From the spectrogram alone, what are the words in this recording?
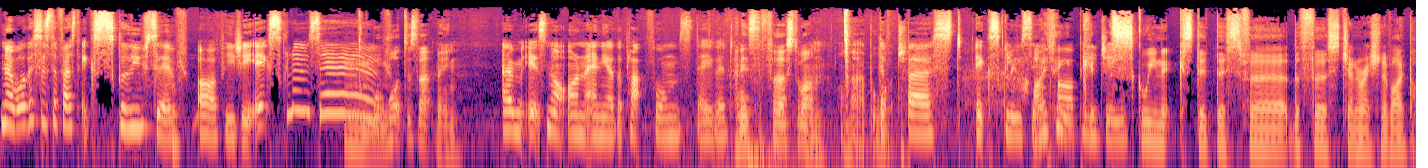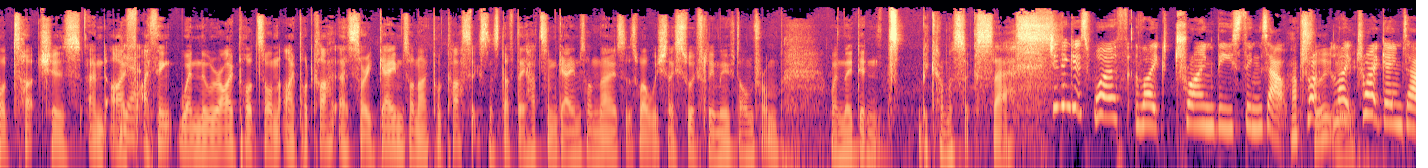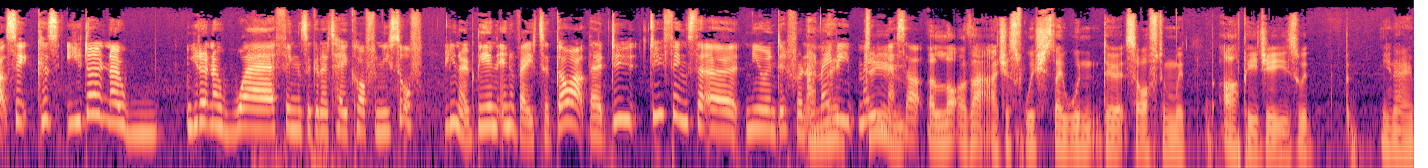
No, well, this is the first exclusive RPG. Exclusive. Well, what does that mean? Um, it's not on any other platforms, David. And it's the first one on the Apple The Watch. first exclusive I think RPG. Squeenix did this for the first generation of iPod Touches, and I, Yeah. I think when there were iPods on iPod, Cla- uh, sorry, games on iPod Classics and stuff, they had some games on those as well, which they swiftly moved on from when they didn't become a success. Do you think it's worth like trying these things out? Try- Absolutely. like try games out, see, because you don't know. You don't know where things are going to take off, and you sort of, you know, be an innovator. Go out there, do do things that are new and different, and, maybe maybe do mess up. a lot of that. I just wish they wouldn't do it so often with RPGs, with you know,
